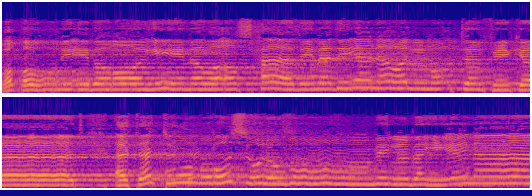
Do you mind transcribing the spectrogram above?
وقوم إبراهيم وأصحاب مدين والمؤتفكات أتتهم رسلهم بالبينات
